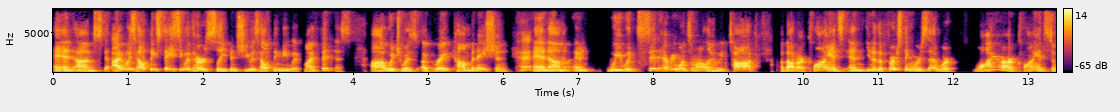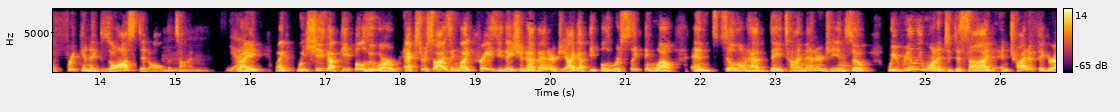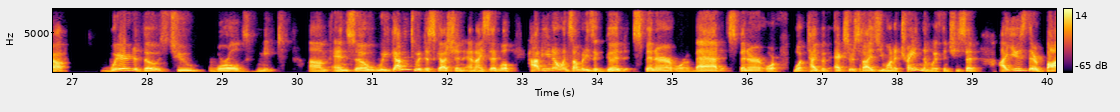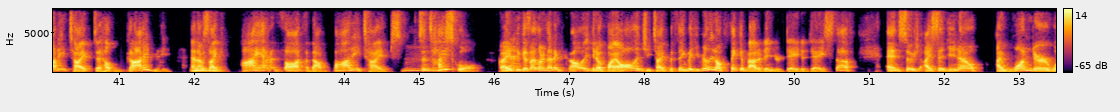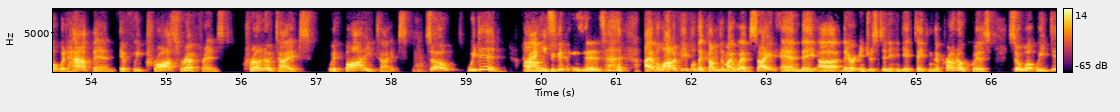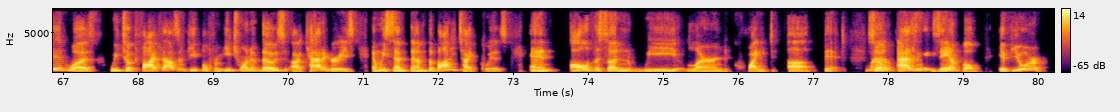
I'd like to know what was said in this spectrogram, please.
and um, st- I was helping Stacey with her sleep, and she was helping me with my fitness, uh, which was a great combination. Okay. And um, and we would sit every once in a while and we'd talk about our clients. And you know, the first thing we said were, "Why are our clients so freaking exhausted all the time?" Mm. Yeah. Right. Like we, she's got people who are exercising like crazy. They should have energy. I got people who are sleeping well and still don't have daytime energy. And so we really wanted to decide and try to figure out where do those two worlds meet? Um, and so we got into a discussion, and I said, Well, how do you know when somebody's a good spinner or a bad spinner, or what type of exercise you want to train them with? And she said, I use their body type to help guide me. And. I was mm. like, I haven't thought about body types mm. since high school, right? Yeah. Because I learned that in college, you know, biology type of thing, but you really don't think about it in your day to day stuff. And so I said, you know, I wonder what would happen if we cross referenced chronotypes with body types. So we did. Um, the good news is I have a lot of people that come to my website and they uh, they're interested in get, taking the chrono quiz. So what we did was we took 5,000 people from each one of those uh, categories and we sent them the body type quiz. And all of a sudden we learned quite a bit. Wow. So as an example, if you're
